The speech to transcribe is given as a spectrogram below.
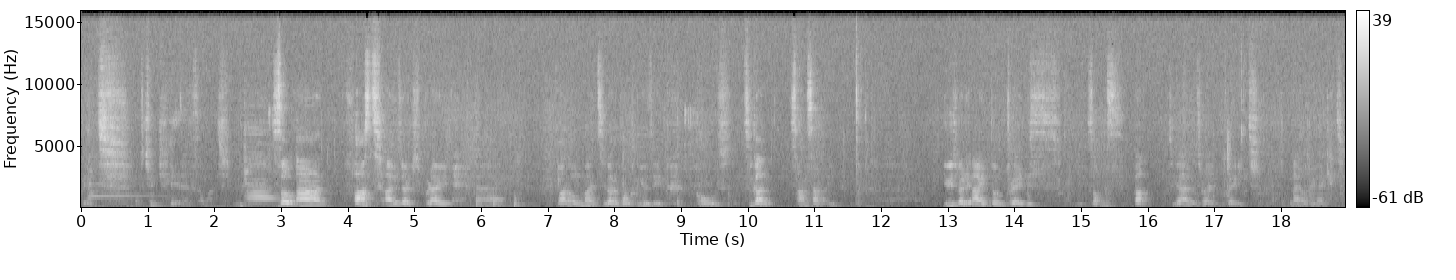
great Thank you so much. So uh, first, I would like to play uh, one of my Tsugaru folk music called Tsugaru Sansagari. Usually, I don't play these songs, but today I will try to play it. I hope you like it.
